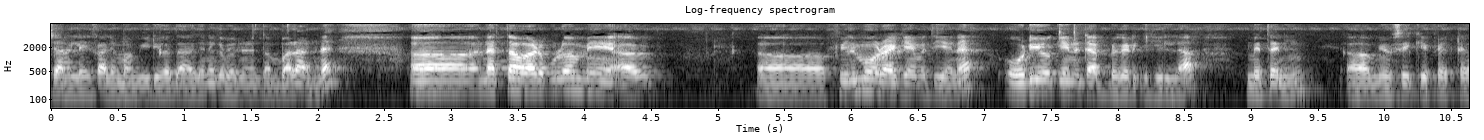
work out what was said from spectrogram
channel එකේ කලින් මම වීඩියෝ දාලා දෙන එක බැලුවා නැත්නම් බලන්න. නැත්නම් ඔයාට පුළුවන් මේ ෆිල්මෝරා එකේම තියෙන ඕඩියෝ කියන ටැබ් එකට ගිහිල්ලා මෙතනින් Uh, මියසික් ෆෙක්ට එක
